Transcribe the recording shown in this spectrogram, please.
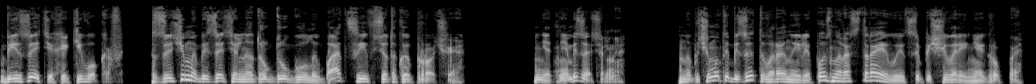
Без этих экивоков. Зачем обязательно друг другу улыбаться и все такое прочее? Нет, не обязательно. Но почему-то без этого рано или поздно расстраивается пищеварение группы,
